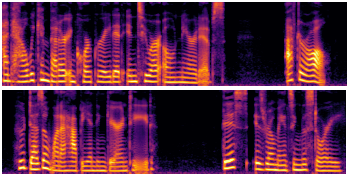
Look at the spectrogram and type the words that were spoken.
and how we can better incorporate it into our own narratives. After all, who doesn't want a happy ending guaranteed? This is Romancing the Story.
